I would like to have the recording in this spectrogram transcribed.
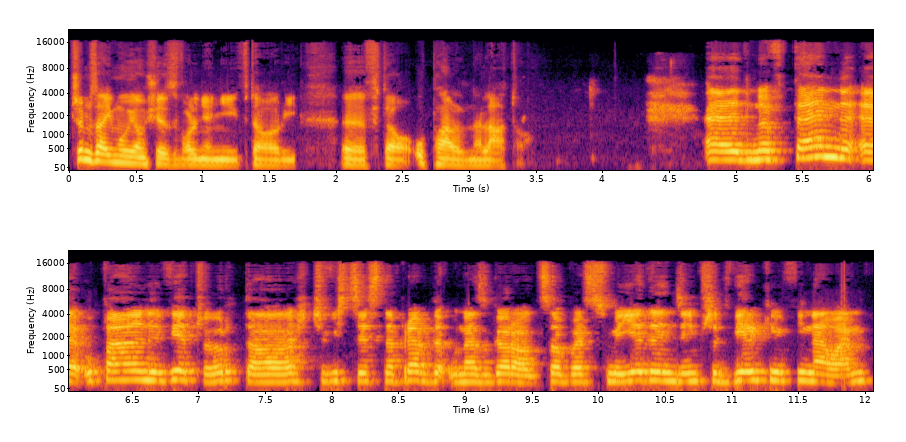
Czym zajmują się zwolnieni w teorii w to upalne lato? No w ten upalny wieczór to rzeczywiście jest naprawdę u nas gorąco, bo jesteśmy jeden dzień przed wielkim finałem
